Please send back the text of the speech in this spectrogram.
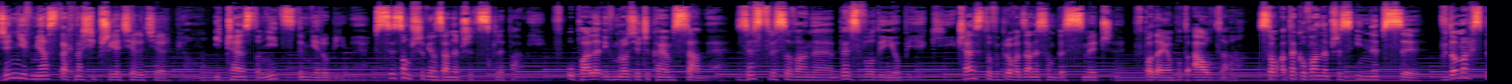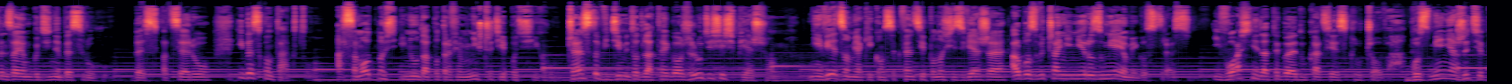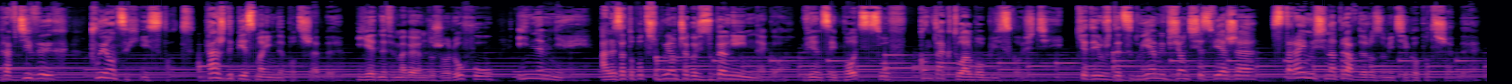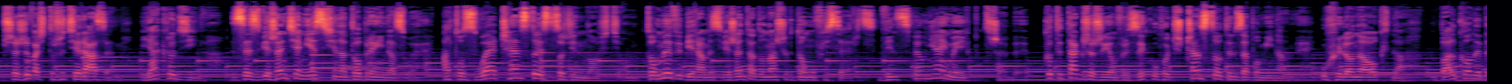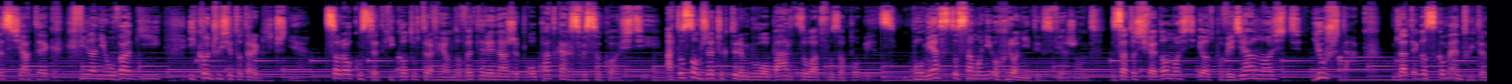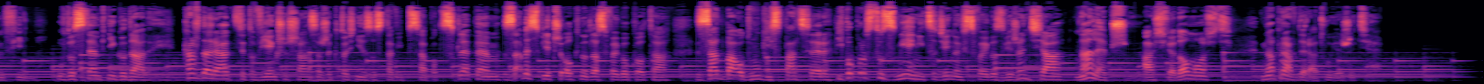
Codziennie w miastach nasi przyjaciele cierpią i często nic z tym nie robimy. Psy są przywiązane przed sklepami. W upale i w mrozie czekają same, zestresowane, bez wody i opieki. Często wyprowadzane są bez smyczy, wpadają pod auta, są atakowane przez inne psy. W domach spędzają godziny bez ruchu, bez spaceru i bez kontaktu. A samotność i nuda potrafią niszczyć je po cichu. Często widzimy to dlatego, że ludzie się śpieszą, nie wiedzą, jakie konsekwencje ponosi zwierzę, albo zwyczajnie nie rozumieją jego stresu. I właśnie dlatego edukacja jest kluczowa, bo zmienia życie prawdziwych, czujących istot. Każdy pies ma inne potrzeby. Jedne wymagają dużo ruchu, inne mniej, ale za to potrzebują czegoś zupełnie innego. Więcej bodźców, kontaktu albo bliskości. Kiedy już decydujemy wziąć się zwierzę, starajmy się naprawdę rozumieć jego potrzeby. Przeżywać to życie razem, jak rodzina. Ze zwierzęciem jest się na dobre i na złe, a to złe często jest codziennością. To my wybieramy zwierzęta do naszych domów i serc, więc spełniajmy ich potrzeby. Koty także żyją w ryzyku, choć często o tym zapominamy. Uchylone okna, balkony bez siatek, chwila nieuwagi i kończy się to tragicznie. Co roku setki kotów trafiają do weterynarzy po upadkach z wysokości. A to są rzeczy, którym było bardzo łatwo zapobiec, bo miasto samo nie ochroni tych zwierząt. Za to świadomość i odpowiedzialność już tak. Dlatego skomentuj ten film, udostępnij go dalej. Każda reakcja to większa szansa, że ktoś nie zostawi psa pod sklepem, zabezpieczy okno dla swojego kota, zadba o długi spacer i po prostu zmieni codzienność swojego zwierzęcia na lepszą. A świadomość naprawdę ratuje życie.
